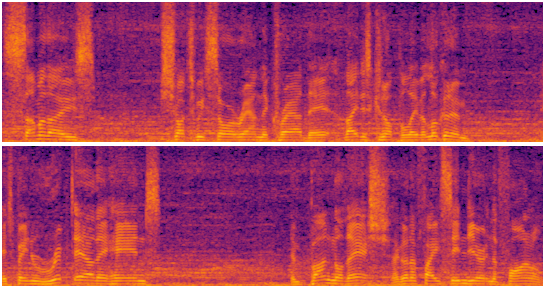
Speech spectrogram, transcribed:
Some of those shots we saw around the crowd there, they just cannot believe it. Look at them. It's been ripped out of their hands. And Bangladesh are going to face India in the final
